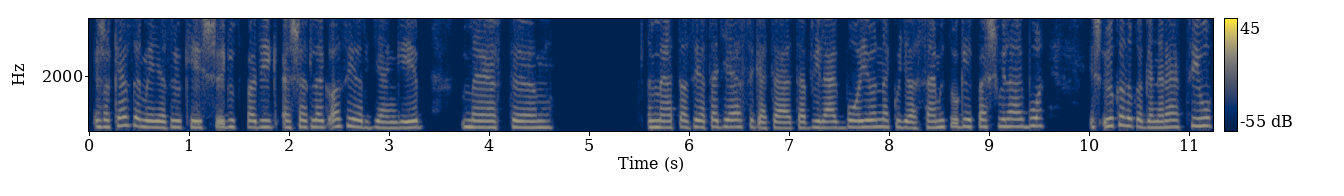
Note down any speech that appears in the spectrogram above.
és a kezdeményezőkészségük pedig esetleg azért gyengébb, mert mert azért egy elszigeteltebb világból jönnek, ugye a számítógépes világból, és ők azok a generáció,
